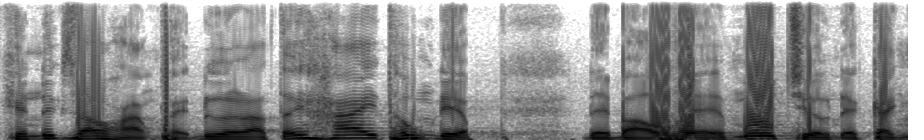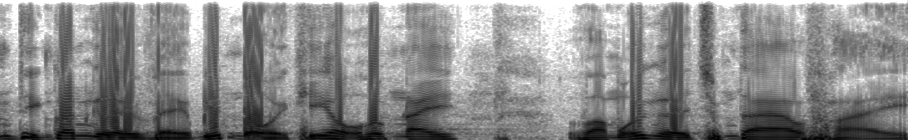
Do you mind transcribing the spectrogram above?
khiến Đức Giáo Hoàng phải đưa ra tới hai thông điệp để bảo vệ môi trường, để cảnh tỉnh con người về biến đổi khí hậu hôm nay. Và mỗi người chúng ta phải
